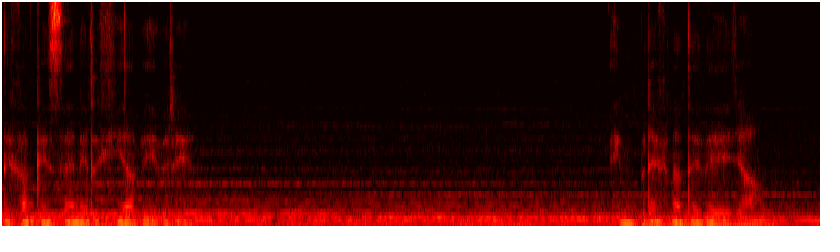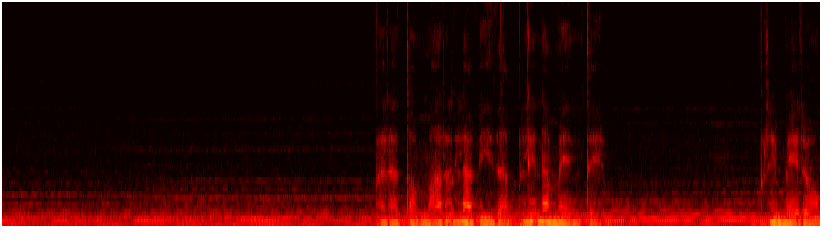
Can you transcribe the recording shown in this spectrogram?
Deja que esa energía vibre imprégnate de ella para tomar la vida plenamente. Primero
